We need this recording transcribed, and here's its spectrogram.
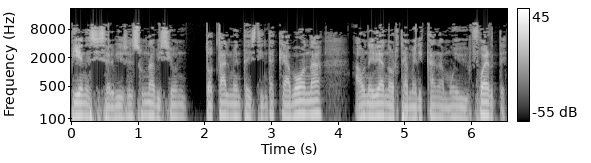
bienes y servicios, es una visión totalmente distinta que abona a una idea norteamericana muy fuerte.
